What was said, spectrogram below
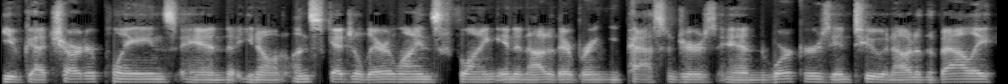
You've got charter planes and you know unscheduled airlines flying in and out of there, bringing passengers and workers into and out of the valley.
